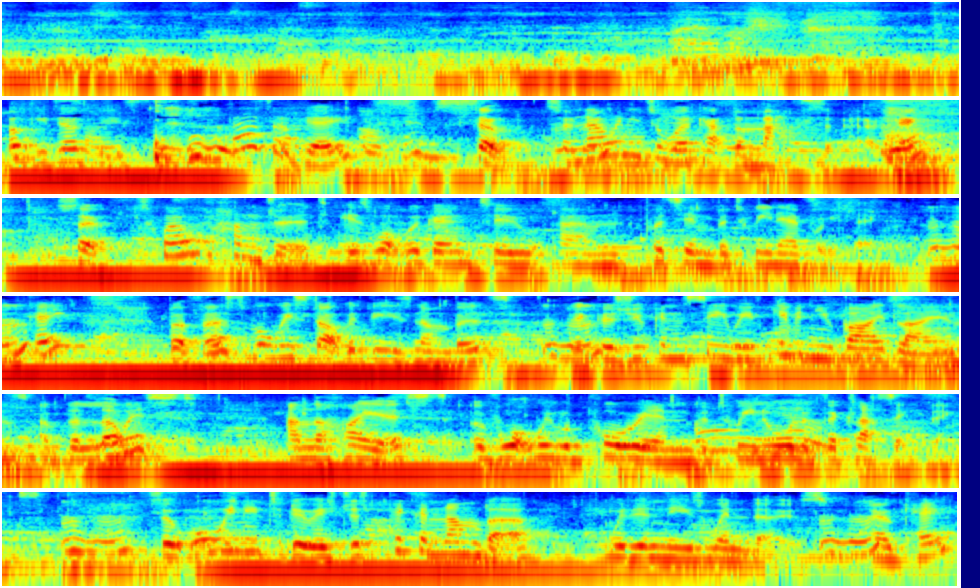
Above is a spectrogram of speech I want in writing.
creation, present. Okay, dokie. That's okay. Okay. So, so now we need to work out the maths of it, okay? So, 1200 is what we're going to um, put in between everything, okay? But first of all, we start with these numbers because you can see we've given you guidelines of the lowest and the highest of what we would pour in between all of the classic things. So, all we need to do is just pick a number within these windows, okay?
